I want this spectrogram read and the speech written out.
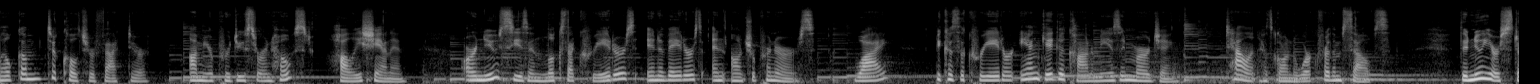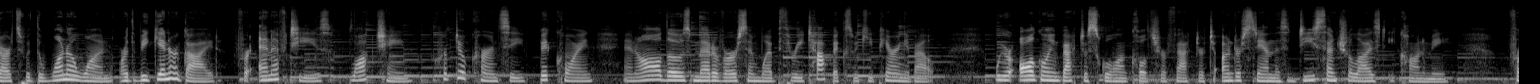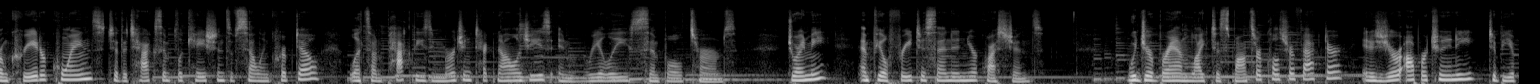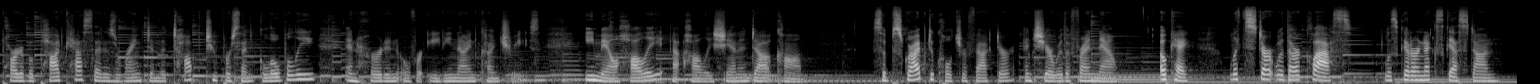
Welcome to Culture Factor. I'm your producer and host, Holly Shannon. Our new season looks at creators, innovators, and entrepreneurs. Why? Because the creator and gig economy is emerging. Talent has gone to work for themselves. The new year starts with the 101 or the beginner guide for NFTs, blockchain, cryptocurrency, Bitcoin, and all those metaverse and Web3 topics we keep hearing about. We are all going back to school on Culture Factor to understand this decentralized economy. From creator coins to the tax implications of selling crypto, let's unpack these emerging technologies in really simple terms. Join me and feel free to send in your questions. Would your brand like to sponsor Culture Factor? It is your opportunity to be a part of a podcast that is ranked in the top 2% globally and heard in over 89 countries. Email holly at hollyshannon.com. Subscribe to Culture Factor and share with a friend now. Okay, let's start with our class. Let's get our next guest on.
